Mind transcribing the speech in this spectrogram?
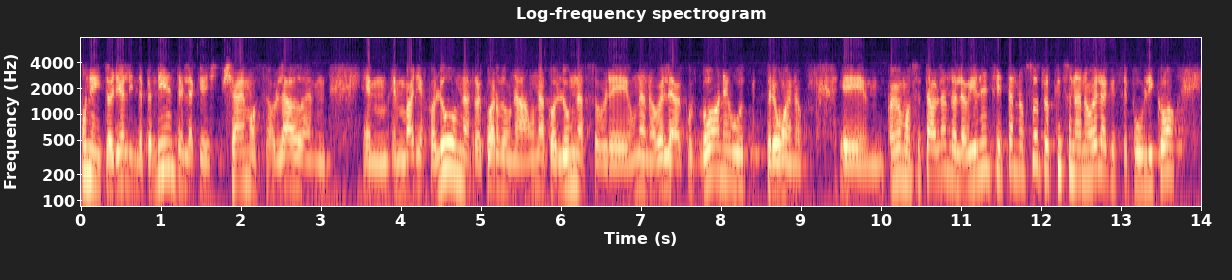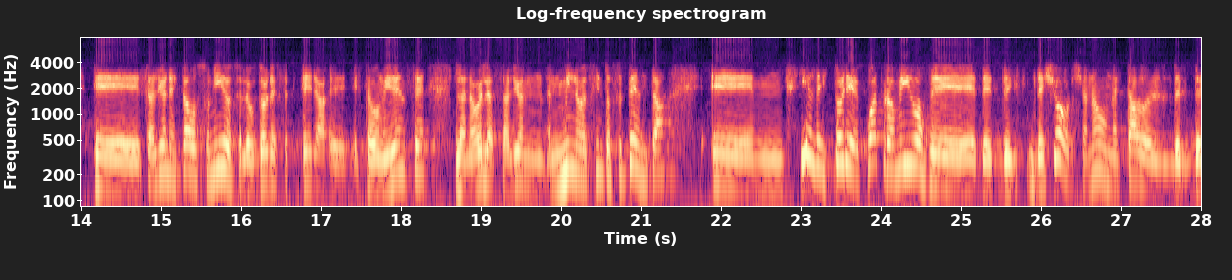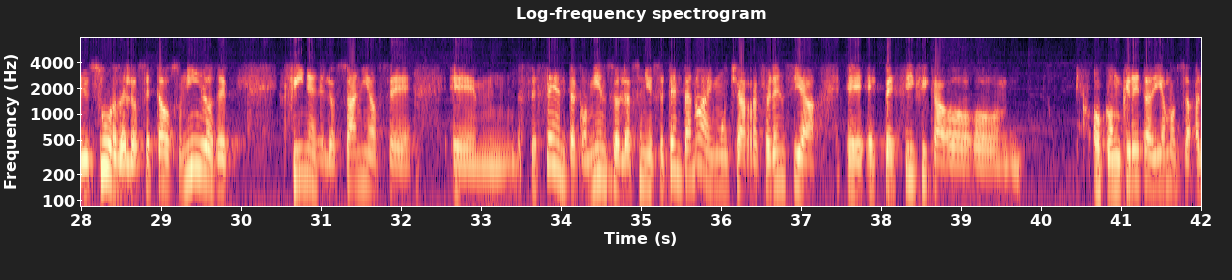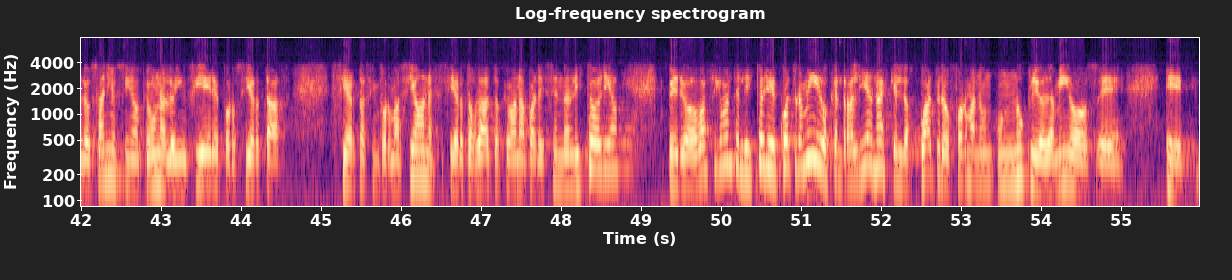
una editorial independiente en la que ya hemos hablado en, en, varias columnas, recuerdo una, una, columna sobre una novela de Kurt Vonnegut, pero bueno, eh, hoy vamos a hablando de La violencia. Está en nosotros, que es una novela que se publicó, eh, salió en Estados Unidos, el autor es, era eh, estadounidense, la novela salió en, en 1970, eh, y es la historia de cuatro amigos de, Georgia, ¿no? Un estado del, sur de los Estados Unidos, de fines de los años eh, eh, 60, comienzo de los años 70. No hay mucha referencia eh, específica o, o, o, concreta, digamos, a los años, sino que uno lo infiere por ciertas ciertas informaciones, ciertos datos que van apareciendo en la historia, pero básicamente es la historia de cuatro amigos, que en realidad no es que los cuatro forman un, núcleo de amigos eh, eh,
